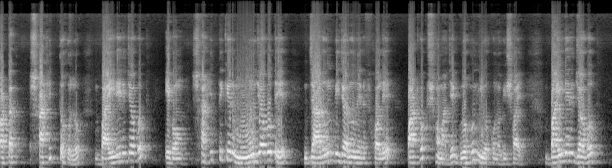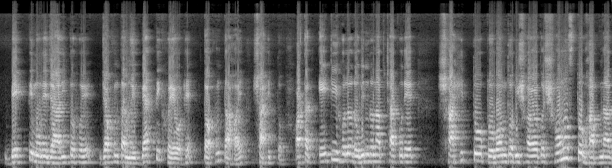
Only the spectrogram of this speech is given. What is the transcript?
অর্থাৎ সাহিত্য হলো বাইরের জগৎ এবং সাহিত্যিকের মনোজগতের জারণ বিজারণের ফলে পাঠক সমাজে গ্রহণীয় কোনো বিষয়। বাইরের জগৎ ব্যক্তি মনে জারিত হয়ে, যখন তা নৈব্যক্তিক হয়ে ওঠে তখন তা হয় সাহিত্য। অর্থাৎ এইটি হলো রবীন্দ্রনাথ ঠাকুরের সাহিত্য প্রবন্ধ বিষয়ক সমস্ত ভাবনার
